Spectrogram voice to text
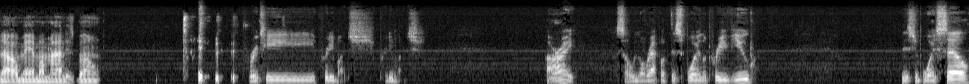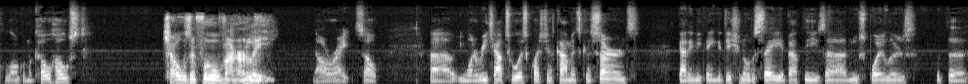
No, man, my mind is blown. pretty, pretty much, pretty much. All right, so we're gonna wrap up this spoiler preview. This is your boy Cell, along with my co-host, Chosen Fool Vern Lee. All right, so uh, you want to reach out to us, questions, comments, concerns. Got anything additional to say about these uh, new spoilers with the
